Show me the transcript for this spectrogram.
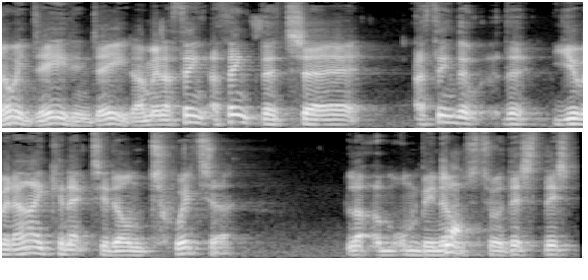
No, indeed, indeed. I mean, I think I think that uh, I think that that you and I connected on Twitter, unbeknownst to this this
